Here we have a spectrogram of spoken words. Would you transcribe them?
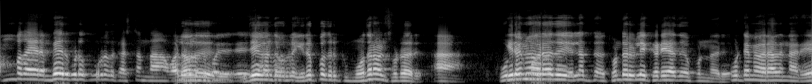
ஐம்பதாயிரம் பேர் கூட கூடுறது கஷ்டம் தான் விஜயகாந்த் அவர்கள் இறப்பதற்கு முத நாள் சொல்றாரு. கூட்டமே வராது. எல்லாம் தொண்டர்களே கிடையாது அப்படின்னாரு. கூட்டமே வராதுன்னாரு.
